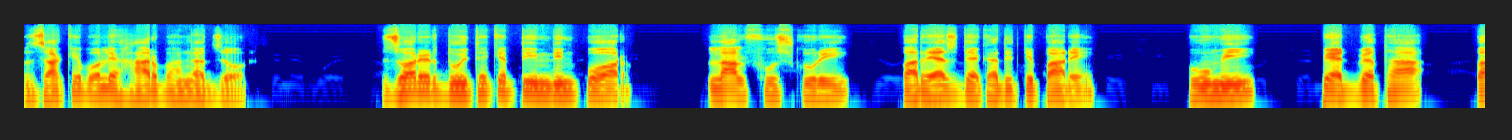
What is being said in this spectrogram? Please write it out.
যাকে বলে হাড় ভাঙা জ্বর। জ্বরের দুই থেকে তিন দিন পর লাল ফুসকুড়ি বা র্যাশ দেখা দিতে পারে, বমি, পেট ব্যথা বা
